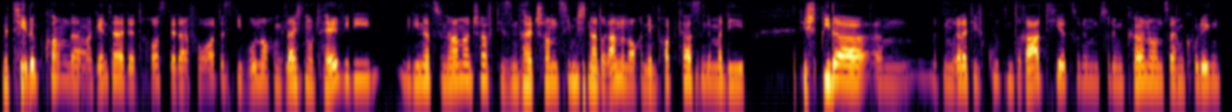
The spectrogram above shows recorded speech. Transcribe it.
mit Telekom, der Magenta, der Trost, der da vor Ort ist, die wohnen auch im gleichen Hotel wie die, wie die Nationalmannschaft, die sind halt schon ziemlich nah dran und auch in dem Podcast sind immer die, die Spieler ähm, mit einem relativ guten Draht hier zu dem, zu dem Körner und seinem Kollegen.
